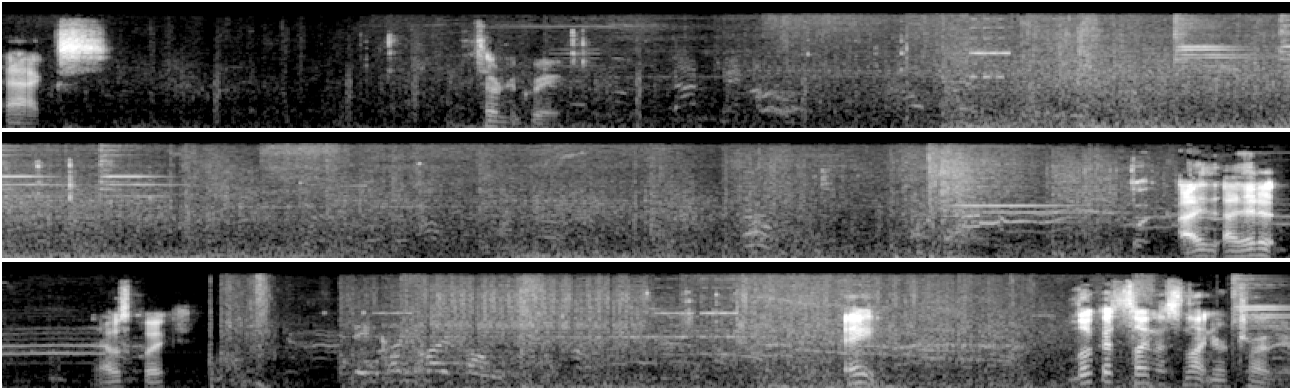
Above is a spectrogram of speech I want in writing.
axe. Third degree. I, I did it. That was quick. Hey! Look at something that's not your target.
